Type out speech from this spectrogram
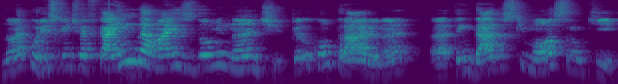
não é por isso que a gente vai ficar ainda mais dominante. Pelo contrário, né? Uh, tem dados que mostram que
